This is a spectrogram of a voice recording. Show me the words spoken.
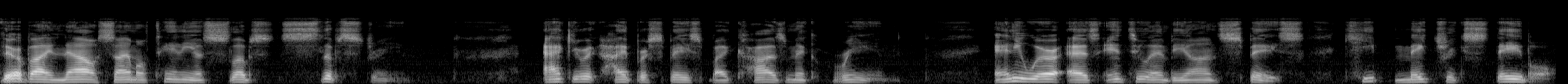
thereby now simultaneous slipstream, accurate hyperspace by cosmic ream, anywhere as into and beyond space, keep matrix stable,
